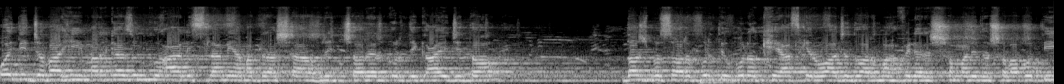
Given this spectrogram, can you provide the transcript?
ঐতিহ্যবাহী মার্কাজুল কোরআন ইসলামিয়া মাদ্রাসা হরিচরের কর্তৃক আয়োজিত দশ বছর পূর্তি উপলক্ষে আজকের ওয়াজ দোয়ার মাহফিলের সম্মানিত সভাপতি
